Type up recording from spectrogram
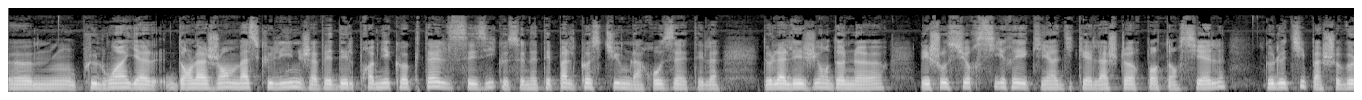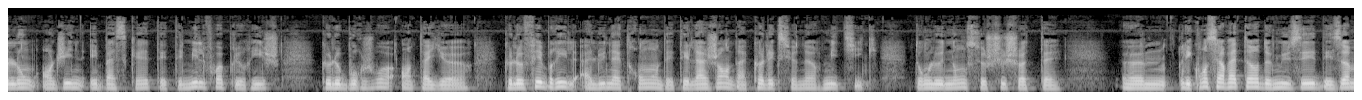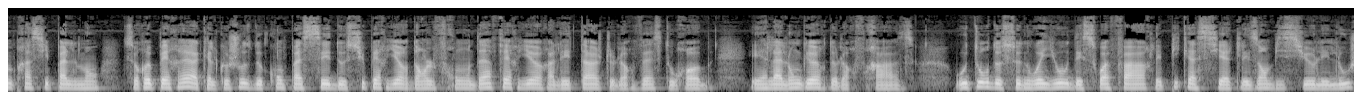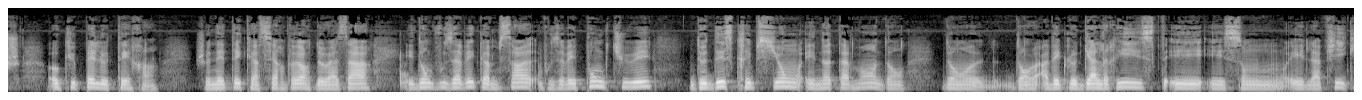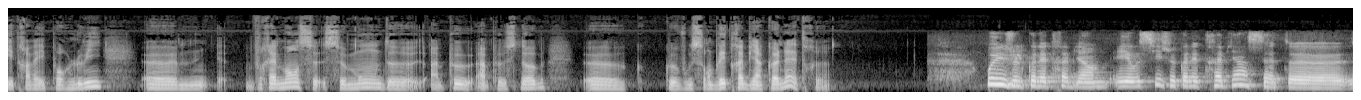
Euh, plus loin, dans la jambe masculine, j'avais dès le premier cocktail saisi que ce n'était pas le costume, la rosette et de la Légion d'honneur, les chaussures cirées qui indiquaient l'acheteur potentiel, que le type à cheveux longs en jean et basket était mille fois plus riche que le bourgeois en tailleur, que le fébrile à lunettes rondes était l'agent d'un collectionneur mythique dont le nom se chuchotait, euh, les conservateurs de musées, des hommes principalement, se repéraient à quelque chose de compassé, de supérieur dans le front, d'inférieur à l'étage de leur veste ou robe et à la longueur de leurs phrases. Autour de ce noyau, des soifards, les picassiettes, les ambitieux, les louches occupaient le terrain. Je n'étais qu'un serveur de hasard, et donc vous avez comme ça, vous avez ponctué de descriptions, et notamment avec le galeriste et, et, son, et la fille qui travaille pour lui, euh, vraiment ce, monde un peu, un peu snob euh, que vous semblez très bien connaître. Oui, je le connais très bien. Et aussi, je connais très bien cette. Euh,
